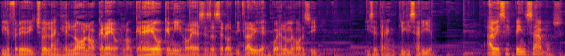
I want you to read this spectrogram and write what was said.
Y le fue dicho el ángel, no, no creo, no creo que mi hijo vaya a ser sacerdote. Y claro, y después a lo mejor sí, y se tranquilizaría. A veces pensamos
